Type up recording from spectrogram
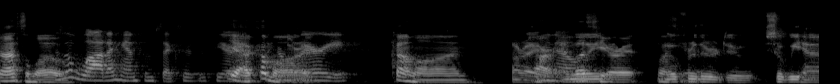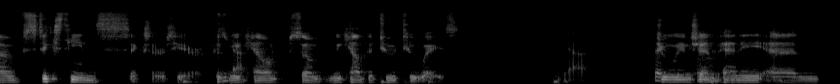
That's low. There's a lot of handsome Sixers this year. Yeah, come like on. Very Come on. All right. All right, know. let's hear it. Let's no hear it. further ado. So we have 16 Sixers here because we count some we count the two two ways. yes. Julian 16. Champagnie and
